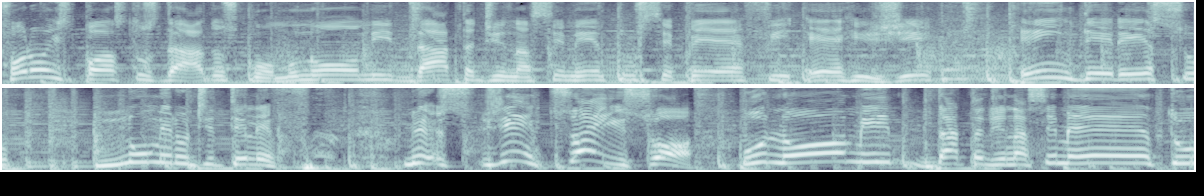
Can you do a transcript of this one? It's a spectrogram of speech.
Foram expostos dados como nome, data de nascimento, CPF, RG, endereço, número de telefone. Gente, só isso, ó. O nome, data de nascimento,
